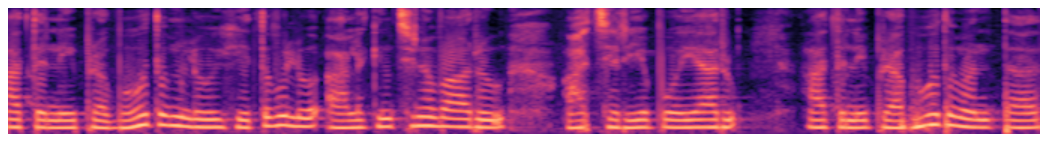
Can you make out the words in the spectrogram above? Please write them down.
అతని ప్రబోధములు హితవులు ఆలకించిన వారు ఆశ్చర్యపోయారు. అతని ప్రబోధం అంతా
